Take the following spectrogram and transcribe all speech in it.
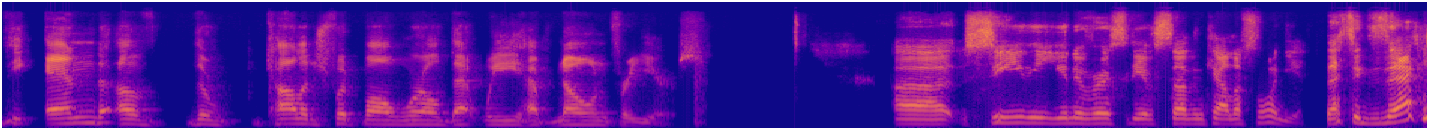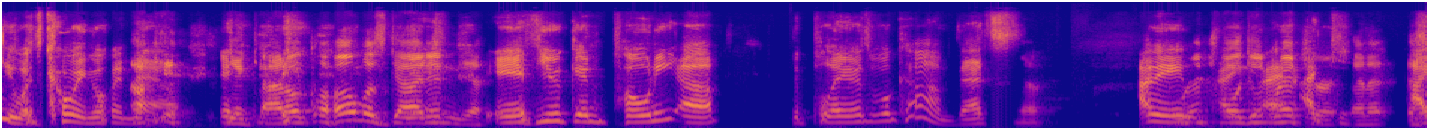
the end of the college football world that we have known for years? Uh, see the University of Southern California. That's exactly what's going on now. you got Oklahoma's guy, didn't you? If you can pony up, the players will come. That's yeah. I mean, rich will get richer. I, I, I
